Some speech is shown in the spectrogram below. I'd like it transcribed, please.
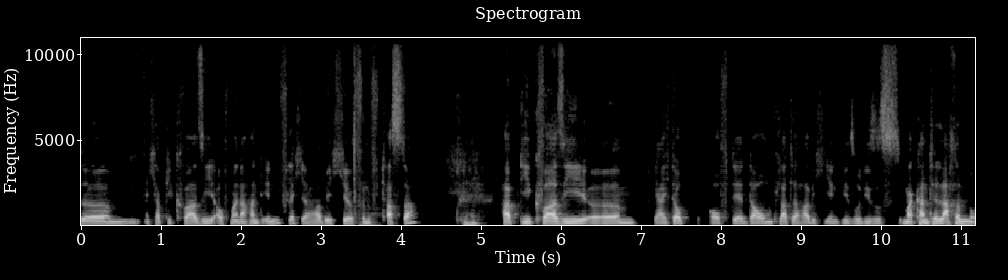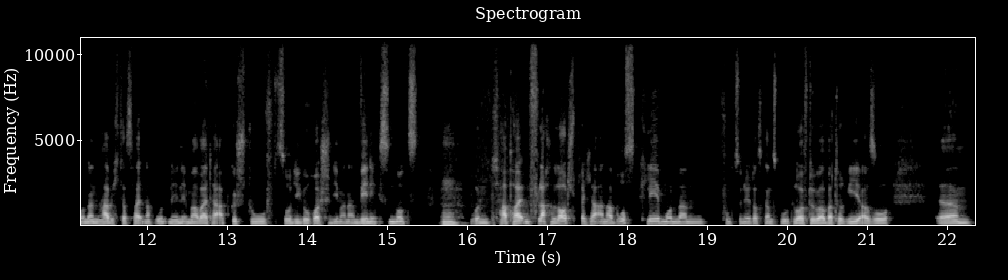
Ähm, ich habe die quasi auf meiner Handinnenfläche, habe ich äh, fünf Taster. Mhm. Habe die quasi, ähm, ja, ich glaube, auf der Daumenplatte habe ich irgendwie so dieses markante Lachen und dann habe ich das halt nach unten hin immer weiter abgestuft, so die Geräusche, die man am wenigsten nutzt. Mhm. Und habe halt einen flachen Lautsprecher an der Brust kleben und dann funktioniert das ganz gut. Läuft über Batterie, also ähm,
